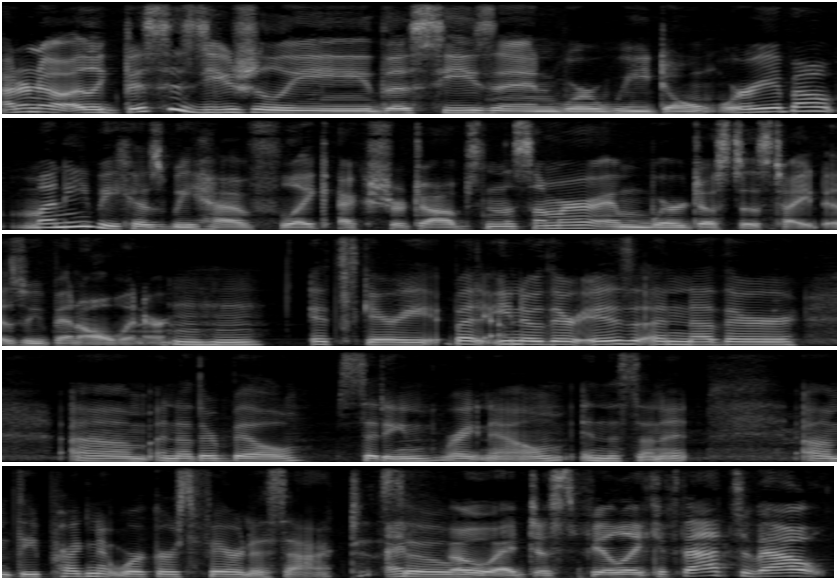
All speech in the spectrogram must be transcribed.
I don't know. Like this is usually the season where we don't worry about money because we have like extra jobs in the summer and we're just as tight as we've been all winter. It's scary, but you know there is another um, another bill sitting right now in the Senate, um, the Pregnant Workers Fairness Act. So oh, I just feel like if that's about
